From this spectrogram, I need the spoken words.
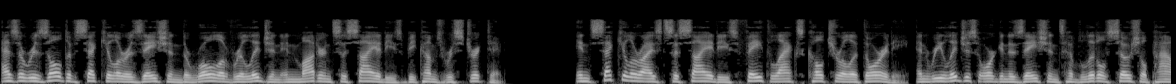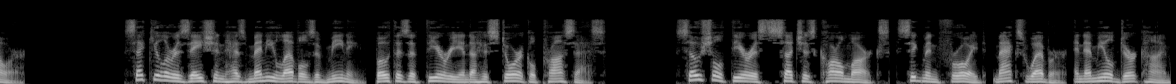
As a result of secularization, the role of religion in modern societies becomes restricted. In secularized societies, faith lacks cultural authority, and religious organizations have little social power. Secularization has many levels of meaning, both as a theory and a historical process. Social theorists such as Karl Marx, Sigmund Freud, Max Weber, and Emil Durkheim,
